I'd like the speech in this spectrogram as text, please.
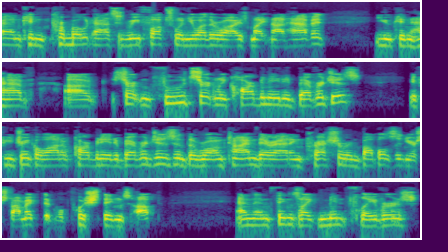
and can promote acid reflux when you otherwise might not have it. You can have uh, certain foods, certainly carbonated beverages. If you drink a lot of carbonated beverages at the wrong time, they're adding pressure and bubbles in your stomach that will push things up. And then things like mint flavors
